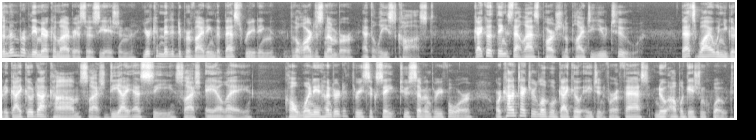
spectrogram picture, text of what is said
a member of the American Library Association, you're committed to providing the best reading for the largest number at the least cost. Geico thinks that last part should apply to you too. That's why when you go to geico.com slash DISC slash ALA, call 1-800-368-2734, or contact your local Geico agent for a fast, no-obligation quote,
